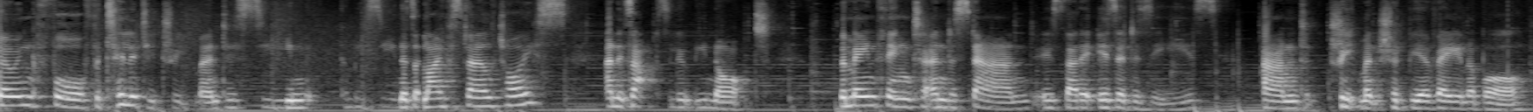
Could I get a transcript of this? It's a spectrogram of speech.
going for fertility treatment is seen can be seen as a lifestyle choice, and it's absolutely not. The main thing to understand is that it is a disease, and treatment should be available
